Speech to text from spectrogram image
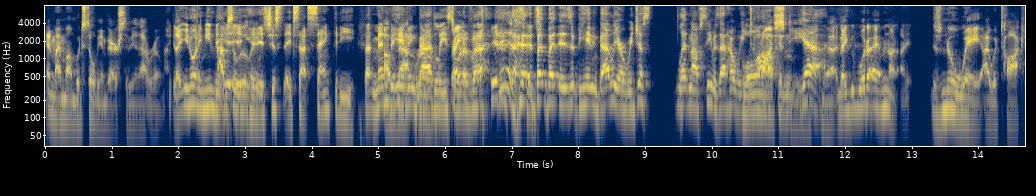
and my mom would still be embarrassed to be in that room. Like you know what I mean? It- it- Absolutely. it's just it's that sanctity. That men of that behaving room, badly, sort right? of. Uh, It is. But but is it behaving badly, or are we just letting off steam? Is that how we blowing talk? off And- steam. Yeah. Like what I, I'm not. I, there's no way I would talk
